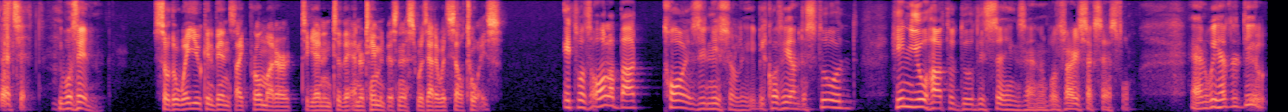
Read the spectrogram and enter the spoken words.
That's it. He was in. So the way you convinced Ike Perlmutter to get into the entertainment business was that it would sell toys it was all about toys initially because he understood, he knew how to do these things and was very successful. And we had a deal.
